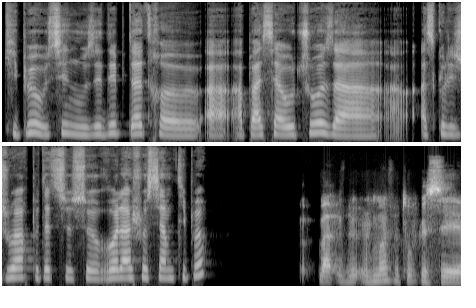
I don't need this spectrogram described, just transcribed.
qui peut aussi nous aider peut-être euh, à, passer à autre chose, à, ce que les joueurs peut-être se, relâchent aussi un petit peu? Bah, moi, je trouve que c'est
